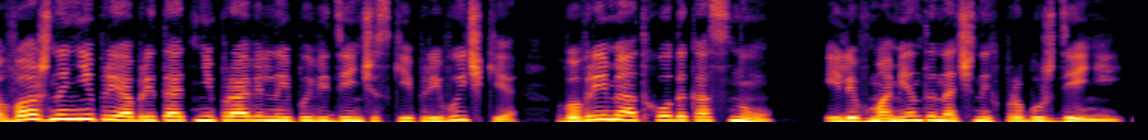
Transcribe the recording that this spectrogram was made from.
Важно не приобретать неправильные поведенческие привычки во время отхода ко сну или в моменты ночных пробуждений.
